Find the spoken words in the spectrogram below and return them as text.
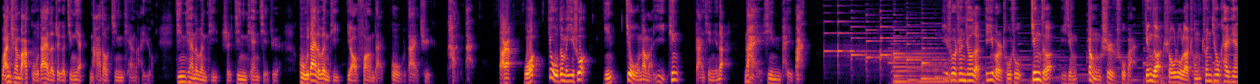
完全把古代的这个经验拿到今天来用。今天的问题是今天解决，古代的问题要放在古代去看待。当然，我就这么一说，您。就那么一听，感谢您的耐心陪伴。一说春秋的第一本图书《惊泽》已经正式出版，《惊泽》收录了从春秋开篇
